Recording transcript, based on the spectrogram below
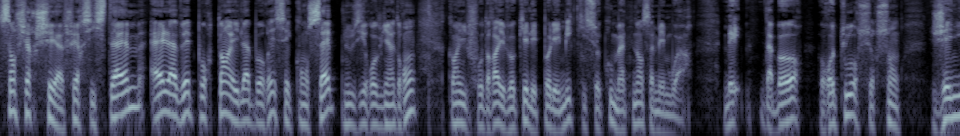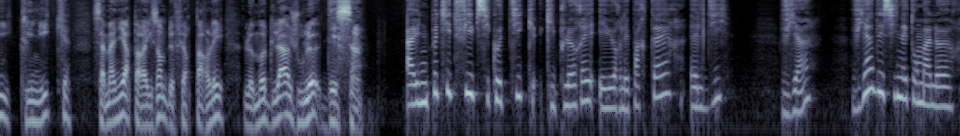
Sans chercher à faire système, elle avait pourtant élaboré ses concepts, nous y reviendrons quand il faudra évoquer les polémiques qui secouent maintenant sa mémoire. Mais d'abord, retour sur son génie clinique, sa manière par exemple de faire parler le modelage ou le dessin. À une petite fille psychotique qui pleurait et hurlait par terre, elle dit Viens, viens dessiner ton malheur.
